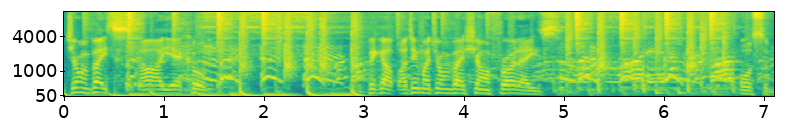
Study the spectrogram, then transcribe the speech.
Drum and bass. Oh yeah, cool. Big up. I do my drum and bass show on Fridays. Awesome.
